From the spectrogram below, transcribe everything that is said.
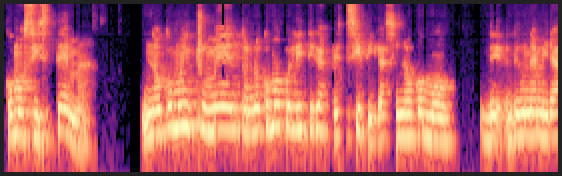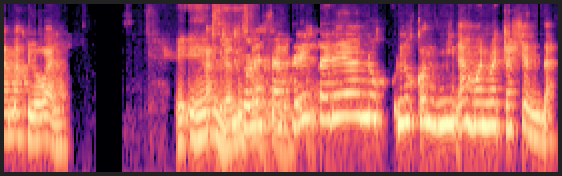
como sistema, no como instrumento, no como política específica, sino como de una mirada más global. Es un Así con estas tres tareas nos, nos combinamos en nuestra agenda.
